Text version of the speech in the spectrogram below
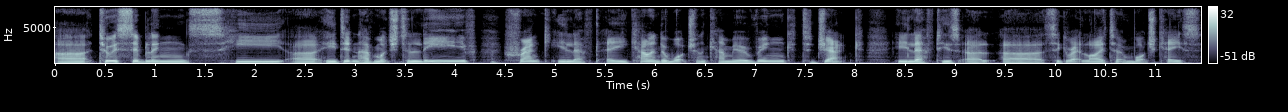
Uh, to his siblings, he uh, he didn't have much to leave. Frank, he left a calendar, watch, and a cameo ring. To Jack, he left his uh, uh cigarette lighter and watch case.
